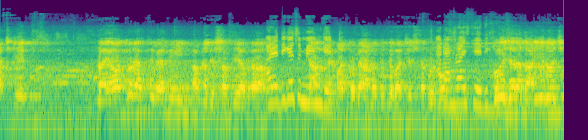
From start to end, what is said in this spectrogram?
আজকে প্রায় অর্ধরাত্রি ব্যাপী আপনাদের সঙ্গে আমরা আর এদিকে হচ্ছে মেইন গেট মাধ্যমে আনন্দ দেওয়ার চেষ্টা করব। আর আমরা এসে এদিকে যারা দাঁড়িয়ে রয়েছে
